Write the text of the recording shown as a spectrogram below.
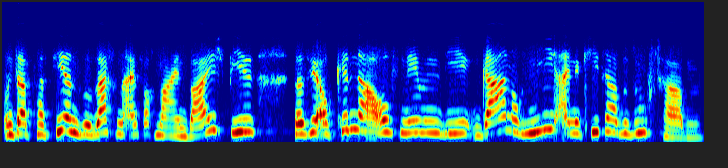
Und da passieren so Sachen, einfach mal ein Beispiel, dass wir auch Kinder aufnehmen, die gar noch nie eine Kita besucht haben.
